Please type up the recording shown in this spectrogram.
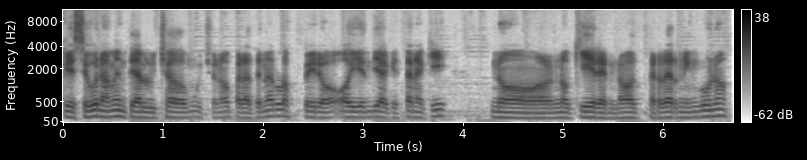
que seguramente han luchado mucho ¿no? para tenerlos, pero hoy en día que están aquí no, no quieren ¿no? perder ninguno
